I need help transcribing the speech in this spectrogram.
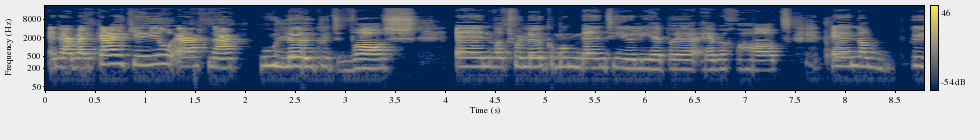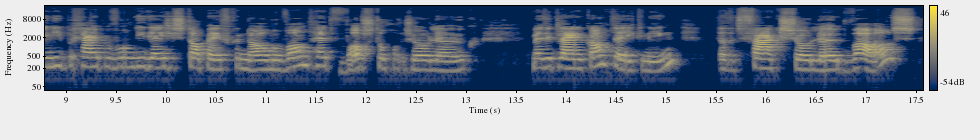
En daarbij kijk je heel erg naar hoe leuk het was. En wat voor leuke momenten jullie hebben, hebben gehad. En dan kun je niet begrijpen waarom die deze stap heeft genomen. Want het was toch zo leuk met een kleine kanttekening dat het vaak zo leuk was,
